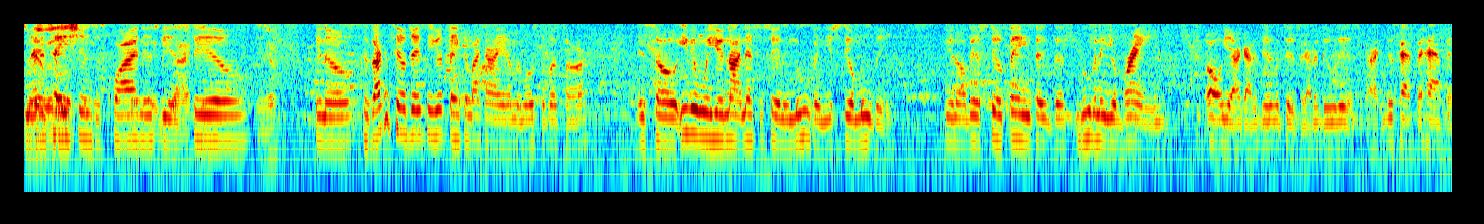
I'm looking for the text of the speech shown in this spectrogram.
To meditation just quietness being still Yeah. you know because i can tell jason you're thinking like i am and most of us are and so even when you're not necessarily moving you're still moving you know there's still things that, that's moving in your brain oh yeah i gotta deal with this i gotta do this I, this has to happen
